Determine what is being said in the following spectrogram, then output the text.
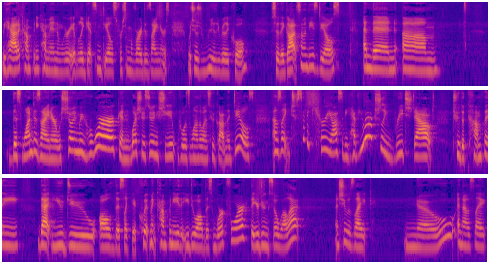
we had a company come in and we were able to get some deals for some of our designers, which was really really cool. So they got some of these deals, and then um, this one designer was showing me her work and what she was doing. She was one of the ones who'd gotten the deals. And I was like, just out of curiosity, have you actually reached out to the company that you do all this, like the equipment company that you do all this work for, that you're doing so well at? And she was like, no. And I was like,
